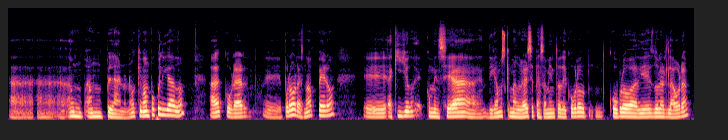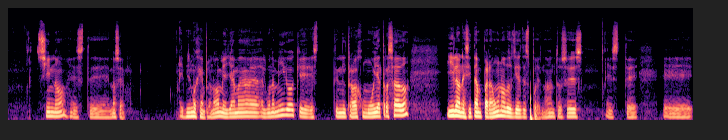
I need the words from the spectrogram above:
a, a, a, un, a, un, plano, ¿no? Que va un poco ligado a cobrar eh, por horas, ¿no? Pero eh, aquí yo comencé a, digamos que madurar ese pensamiento de cobro, cobro a 10 dólares la hora sino, este, no sé, el mismo ejemplo, ¿no? Me llama algún amigo que tiene el trabajo muy atrasado y lo necesitan para uno o dos días después, ¿no? Entonces, este, eh,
